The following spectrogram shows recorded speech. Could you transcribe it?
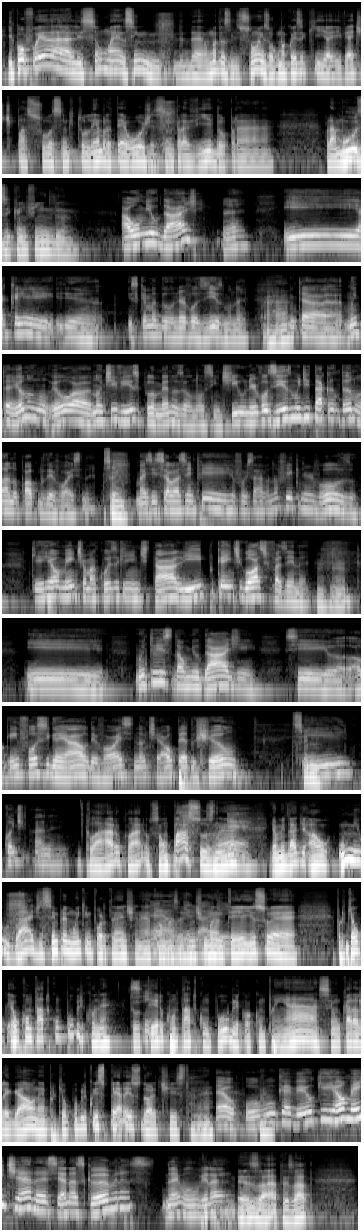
E qual foi a lição mais assim, da- uma das lições, alguma coisa que a Ivete te passou assim que tu lembra até hoje assim para vida ou para para música, enfim, do... A humildade, né? E aquele eh, esquema do nervosismo, né? Aham. Muita, muita, eu não, eu ah, não tive isso, pelo menos eu não senti o nervosismo de estar cantando lá no palco do The Voice, né? Sim. Mas isso ela sempre reforçava, não fique nervoso, porque realmente é uma coisa que a gente tá ali porque a gente gosta de fazer, né? Uhum. E muito isso da humildade, se uh, alguém fosse ganhar o The Voice, não tirar o pé do chão Sim. e continuar, né? Claro, claro, são passos, né? É, E a humildade, a humildade sempre é muito importante, né, É, Thomas? a A gente manter isso é. Porque é o, é o contato com o público, né? Tu Sim. ter o contato com o público, acompanhar, ser um cara legal, né? Porque o público espera isso do artista, né? é, o povo quer ver o que realmente é, né? Se é nas câmeras, né? Vamos ver na... Exato, exato.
